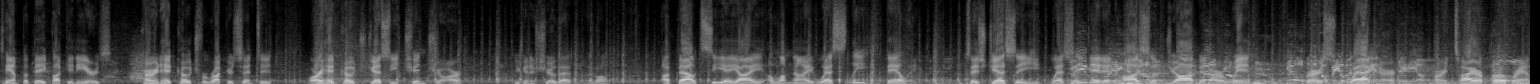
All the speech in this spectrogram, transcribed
Tampa Bay Buccaneers, current head coach for Rutgers, sent to our head coach Jesse Chinchar. You going to show that at all? About CAI alumni Wesley Bailey. Says Jesse, Wesley did an awesome job in our win versus Wagner. Our entire program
